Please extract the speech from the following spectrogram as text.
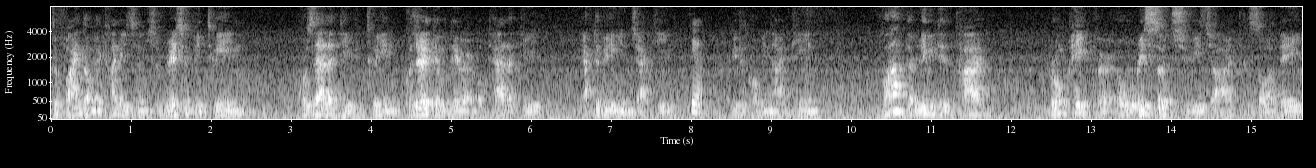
to find the mechanisms, relation between causality between causality of their mortality after being injected Yeah. with COVID-19. But the limited time from paper or research result, so they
